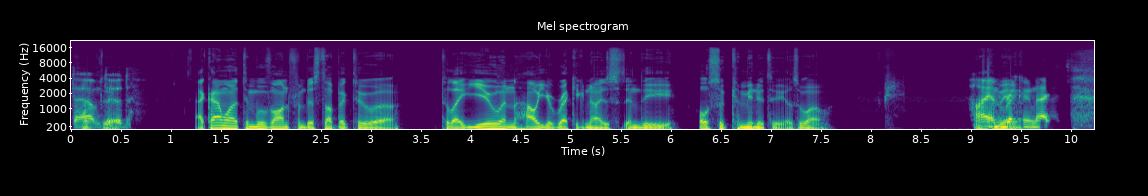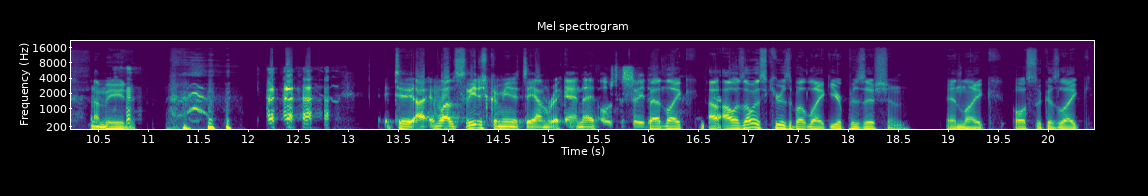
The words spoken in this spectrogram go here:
Damn, Okay. dude. I kind of wanted to move on from this topic to uh to like you and how you're recognized in the Osu community as well. I am mean- recognized. I mean, to uh, well Swedish community I'm and recognized. Osu Sweden. but like I, I was always curious about like your position and like also because like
